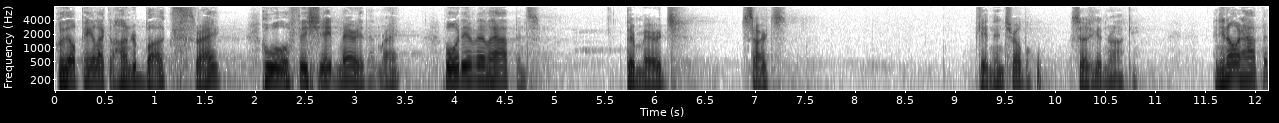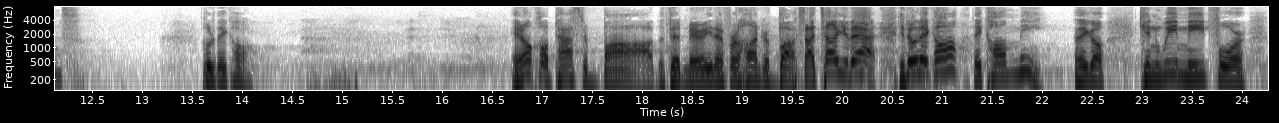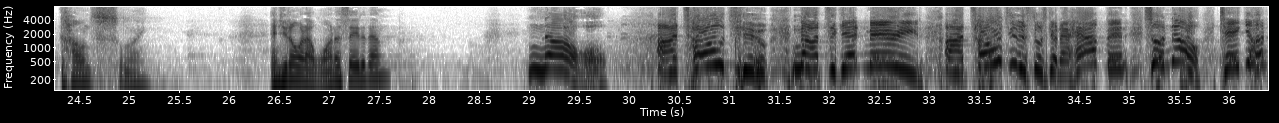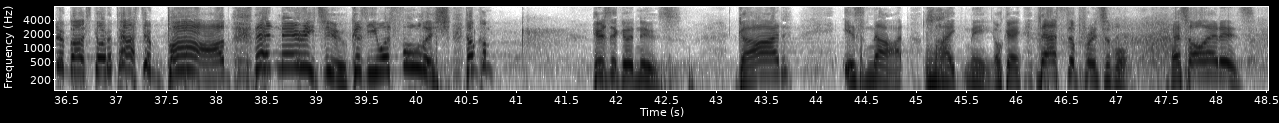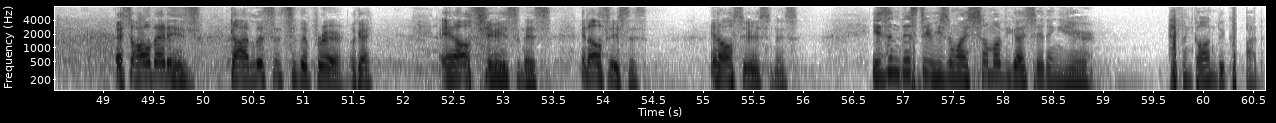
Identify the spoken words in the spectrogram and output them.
who they'll pay like a hundred bucks, right? Who will officiate and marry them, right? But what if happens? Their marriage starts getting in trouble, starts getting rocky. And you know what happens? Who do they call? They don't call Pastor Bob that married them for a hundred bucks. I tell you that. You know what they call? They call me. And they go, Can we meet for counseling? And you know what I want to say to them? No. I told you not to get married. I told you this was going to happen. So no, take your hundred bucks, go to Pastor Bob that married you because he was foolish. Don't come. Here's the good news. God is not like me. Okay. That's the principle. That's all that is. That's all that is. God listens to the prayer. Okay. In all seriousness, in all seriousness, in all seriousness, isn't this the reason why some of you guys sitting here haven't gone to God.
